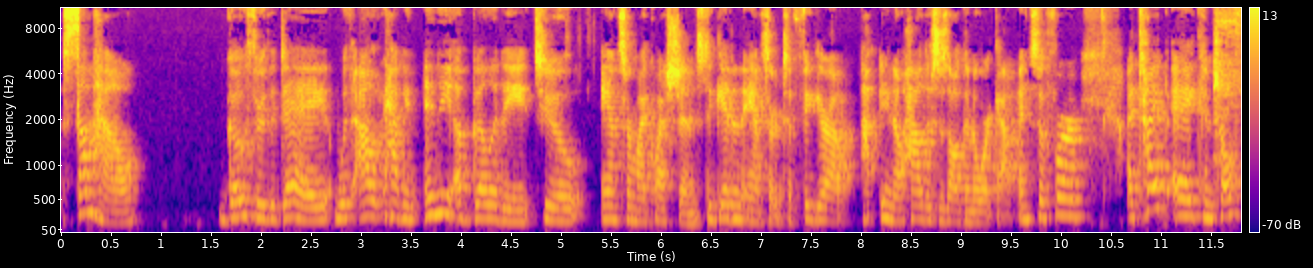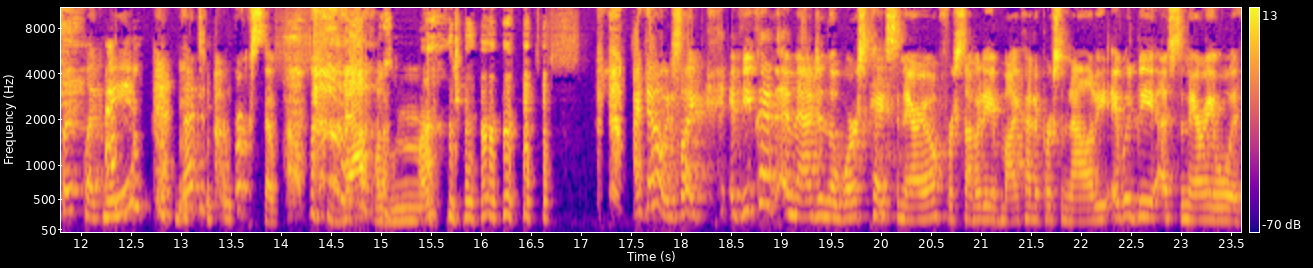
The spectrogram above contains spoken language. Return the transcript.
somehow go through the day without having any ability to answer my questions to get an answer to figure out you know how this is all going to work out and so for a type a control freak like me that did not work so well that was murder I know. It's like if you could imagine the worst case scenario for somebody of my kind of personality, it would be a scenario with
